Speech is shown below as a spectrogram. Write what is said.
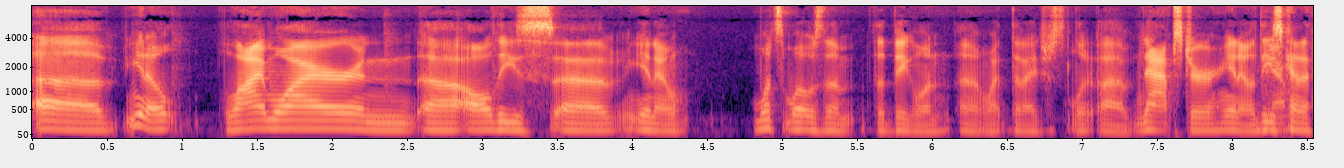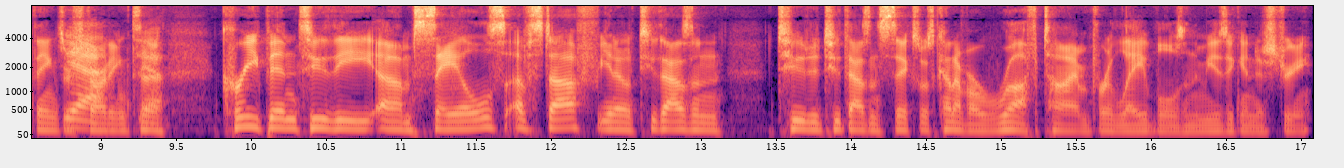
uh you know LimeWire and uh, all these uh you know what's what was the the big one uh, what did I just uh, Napster you know these kind of things are Yeah, starting to yeah. Creep into the um, sales of stuff. You know 2002 to 2006 was kind of a rough time for labels in the music industry.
